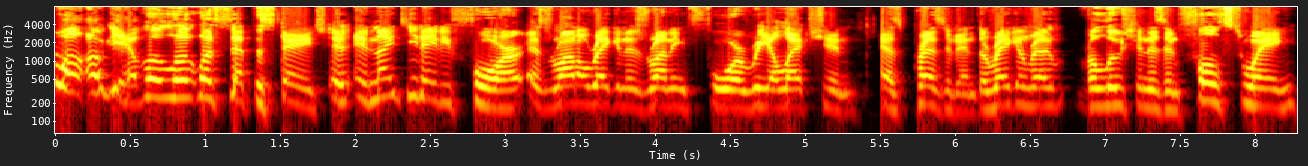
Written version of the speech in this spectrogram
Well, oh, okay, well, let- let's set the stage. In, in 1984, as Ronald Reagan is running for reelection as president, the Reagan Revolution is in full swing.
